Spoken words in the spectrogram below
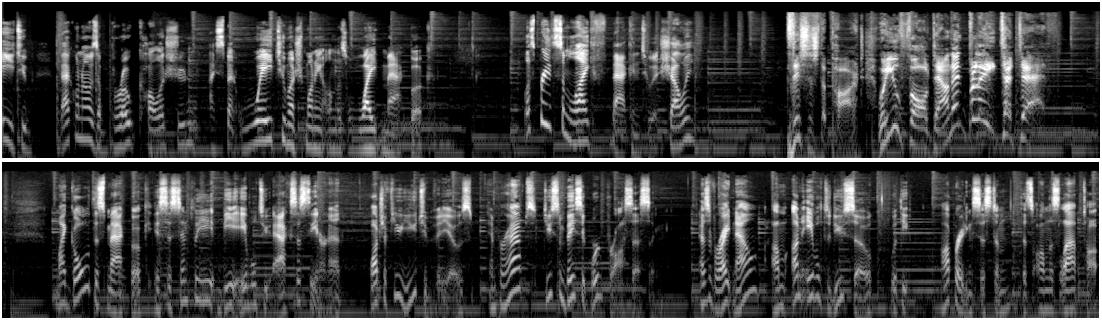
Hey YouTube, back when I was a broke college student, I spent way too much money on this white MacBook. Let's breathe some life back into it, shall we? This is the part where you fall down and bleed to death. My goal with this MacBook is to simply be able to access the internet, watch a few YouTube videos, and perhaps do some basic word processing. As of right now, I'm unable to do so with the operating system that's on this laptop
